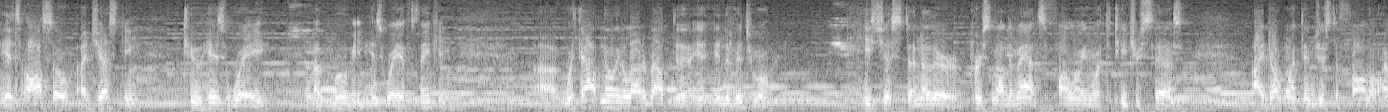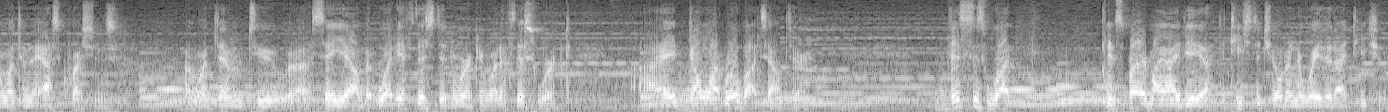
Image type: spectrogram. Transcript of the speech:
It's also adjusting to his way of moving, his way of thinking. Uh, without knowing a lot about the individual, he's just another person on the mats following what the teacher says. I don't want them just to follow. I want them to ask questions. I want them to uh, say, yeah, but what if this didn't work and what if this worked? I don't want robots out there. This is what inspired my idea to teach the children the way that I teach them.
